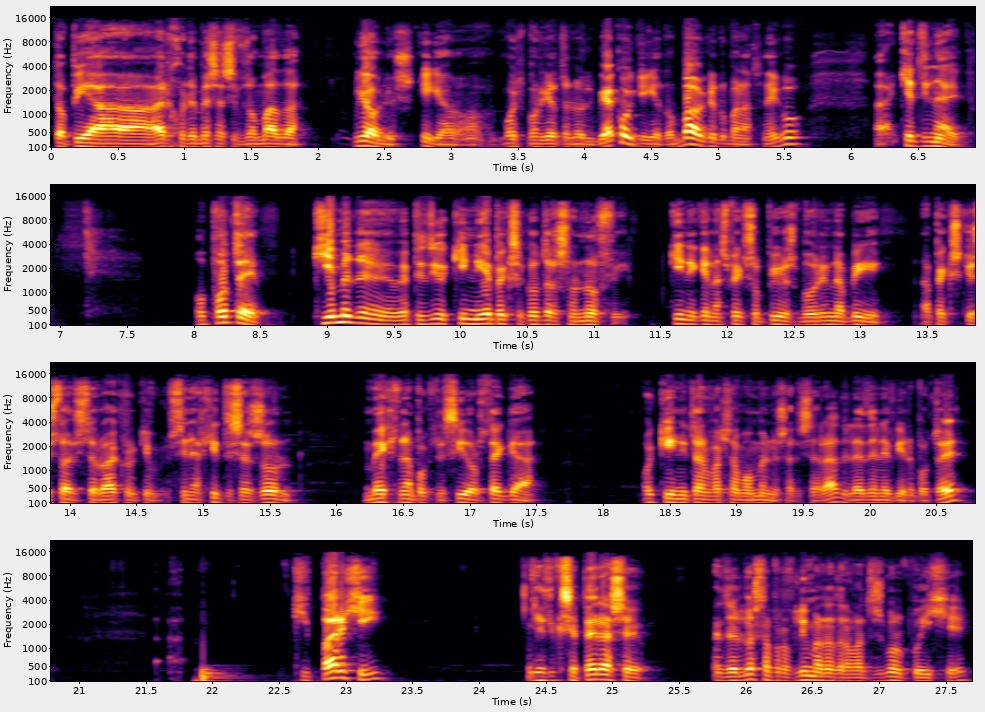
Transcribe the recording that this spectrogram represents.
Τα οποία έρχονται μέσα στη βδομάδα για όλους. Όχι μόνο για τον Ολυμπιακό και για τον Πάο και τον Παναθηναϊκό και την ΑΕΚ. Οπότε και με, επειδή ο Κίνη έπαιξε κόντρα στον Όφη και είναι και ένας παίκτης ο οποίος μπορεί να μπει να παίξει και στο αριστερό άκρο και στην αρχή της σεζόν μέχρι να αποκτηθεί ο Ορτέγκα, ο Κίνη ήταν βαρθαμωμένο αριστερά, δηλαδή δεν έβγαινε ποτέ. Και υπάρχει, γιατί ξεπέρασε εντελώς τα προβλήματα τραυματισμών που είχε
